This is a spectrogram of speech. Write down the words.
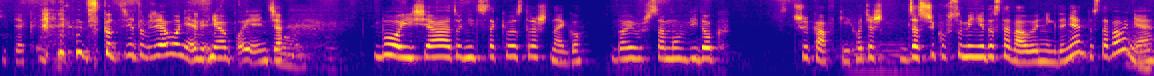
Kitek. Skąd się to wzięło? Nie wiem, nie mam pojęcia. Boi się, a to nic takiego strasznego. Chyba już samo widok strzykawki. Chociaż zastrzyków w sumie nie dostawały nigdy, nie? Dostawały? Nie.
